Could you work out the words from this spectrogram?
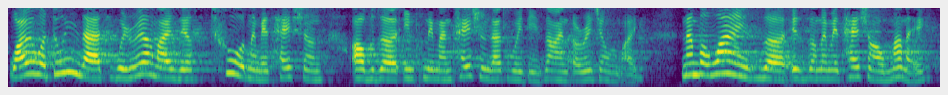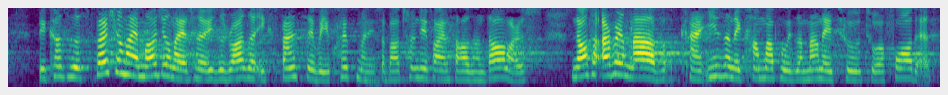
While we were doing that, we realized there's two limitations of the implementation that we designed originally. Number one is, uh, is the limitation of money. Because the specialized modulator is rather expensive equipment, it's about $25,000. Not every lab can easily come up with the money to, to afford it.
